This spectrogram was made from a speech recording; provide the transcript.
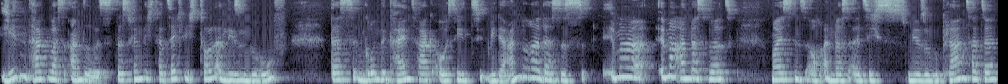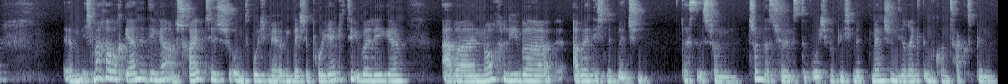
jeden Tag was anderes. Das finde ich tatsächlich toll an diesem Beruf, dass im Grunde kein Tag aussieht wie der andere, dass es immer, immer anders wird, meistens auch anders, als ich es mir so geplant hatte. Ähm, ich mache auch gerne Dinge am Schreibtisch und wo ich mir irgendwelche Projekte überlege, aber noch lieber arbeite ich mit Menschen das ist schon, schon das Schönste, wo ich wirklich mit Menschen direkt im Kontakt bin,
